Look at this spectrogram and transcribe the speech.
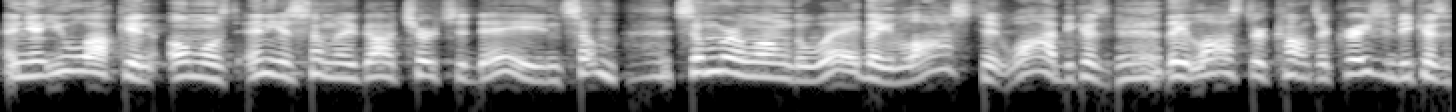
And yet you walk in almost any Assembly of God church today, and some, somewhere along the way they lost it. Why? Because they lost their consecration, because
